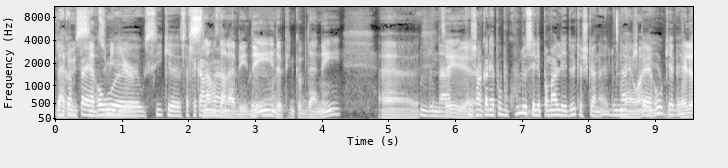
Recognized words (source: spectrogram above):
La réussite du milieu aussi, que ça fait qui se lance dans la BD depuis une couple d'années. Euh, Lunac. Euh, J'en connais pas beaucoup, là. C'est pas mal les deux que je connais. Lunac ben et Perrault au Québec. Mais là,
